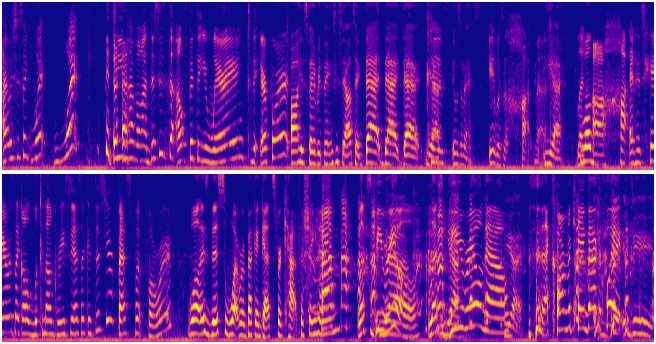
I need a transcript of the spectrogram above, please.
I was just like, what? What do you have on? This is the outfit that you're wearing to the airport. all his favorite things. He said, "I'll take that, that, that." Yeah, 'Cause- it was a mess. It was a hot mess. Yeah, Like Well- a hot, and his hair was like all looking all greasy. I was like, "Is this your best foot forward?" Well, is this what Rebecca gets for catfishing him? Let's be Yeah. real. Let's Yeah. be real now. Yeah. that karma came back quick. it did,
